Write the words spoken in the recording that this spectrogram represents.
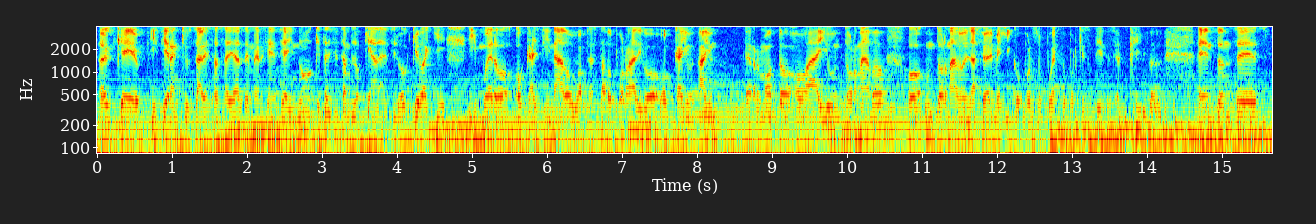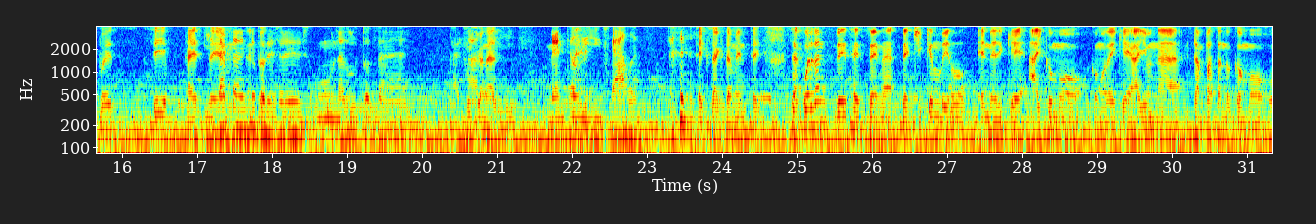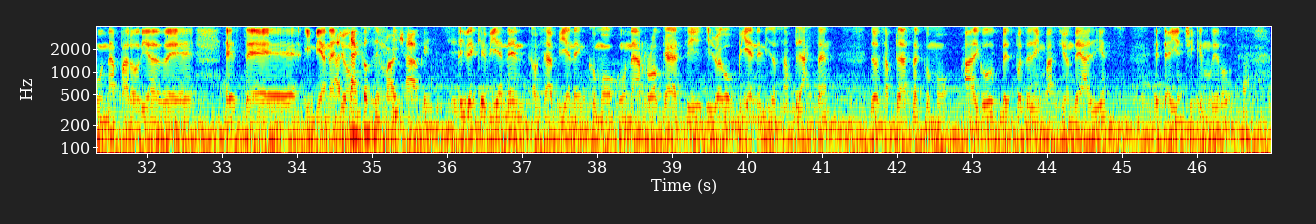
que hicieran que usar esas salidas de emergencia y no, ¿qué tal si están bloqueadas? Y luego quedo aquí y muero o calcinado o aplastado por algo o hay un terremoto o hay un tornado o un tornado en la Ciudad de México, por supuesto, porque eso tiene sentido. Entonces, pues sí. Este, Exactamente por eso eres un adulto tan funcional mentally balanced. Exactamente. ¿Se acuerdan de esa escena de Chicken Little en el que hay como, como de que hay una, están pasando como una parodia de este Indiana Jones? Attack of the March. ah, ok. Y de que vienen, o sea, vienen como una roca así y luego vienen y los aplastan los aplasta como algo después de la invasión de aliens, este, ahí en Chicken Little.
